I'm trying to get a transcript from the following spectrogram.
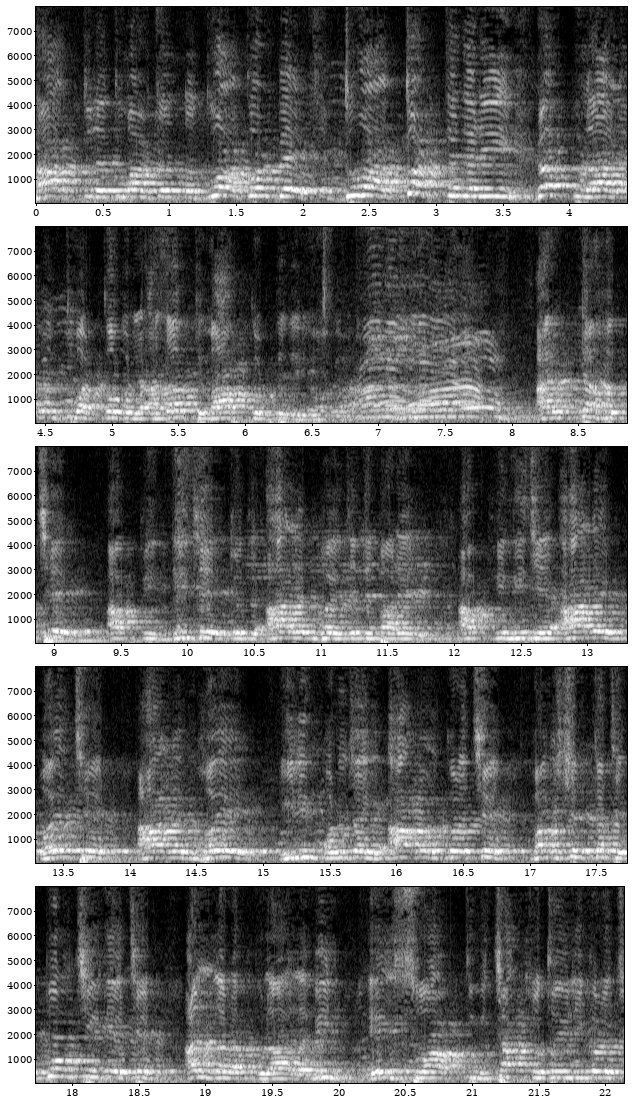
হাত তুলে তোমার জন্য দোয়া করবে। দোয়া করতে দেরি, রব্বুল আলামিন তোমার কবরের আযাবকে maaf করতে দেরি হবে। না। আরেকটা হচ্ছে, আপনি নিজে যদি আলেম হয়ে যেতে পারেন, আপনি নিজে আলেম হয়েছে আলেম হয়ে ইলিম অনুযায়ী আমল করেছেন, মানুষের কাছে পৌঁছে দিয়েছেন, আল্লাহ রাব্বুল আলামিন এই সওয়াব তুমি ছাত্র তৈরি করেছ,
